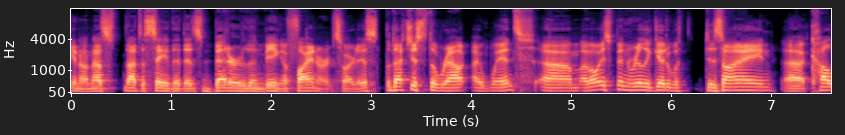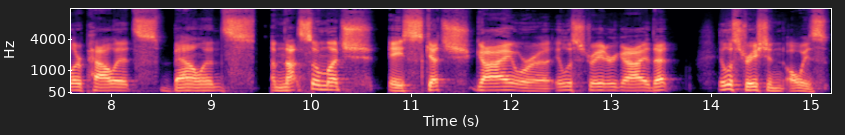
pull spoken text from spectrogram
you know that's not to say that it's better than being a fine arts artist but that's just the route i went. Um, i've always been really good with design uh, color palettes balance. I'm not so much a sketch guy or an illustrator guy. That illustration always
